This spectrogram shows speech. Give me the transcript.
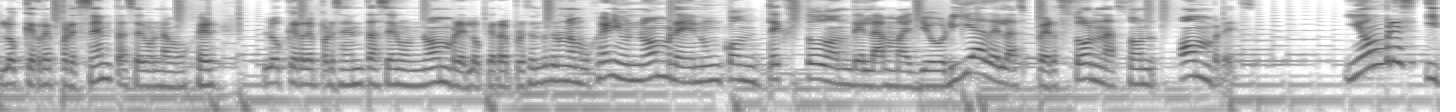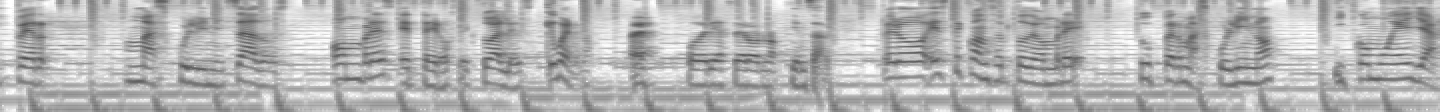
lo que representa ser una mujer, lo que representa ser un hombre, lo que representa ser una mujer y un hombre en un contexto donde la mayoría de las personas son hombres. Y hombres hiper masculinizados, hombres heterosexuales, que bueno, eh, podría ser o no, quién sabe. Pero este concepto de hombre súper masculino y como ella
